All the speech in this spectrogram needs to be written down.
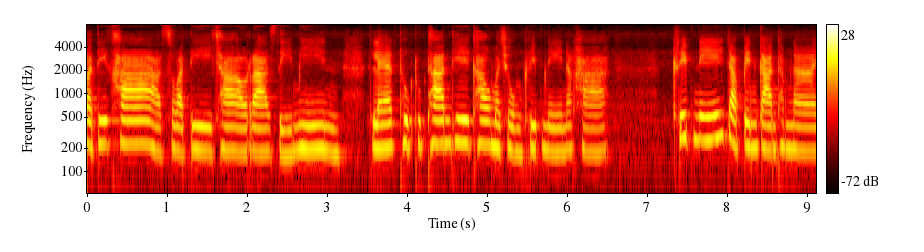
วัสดีค่ะ สวัสดีชาวราศีมีน และทุกทุกท่านที่เข้ามาชมคลิปนี้นะคะ คลิปนี้จะเป็นการทำนาย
